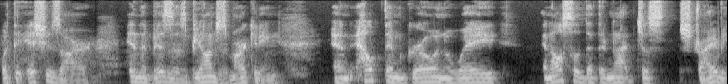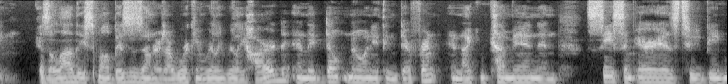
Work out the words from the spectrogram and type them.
what the issues are in the business beyond just marketing and help them grow in a way and also that they're not just striving because a lot of these small business owners are working really really hard and they don't know anything different and i can come in and see some areas to be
